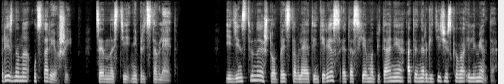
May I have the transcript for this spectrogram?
признана устаревшей, ценности не представляет. Единственное, что представляет интерес, это схема питания от энергетического элемента.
